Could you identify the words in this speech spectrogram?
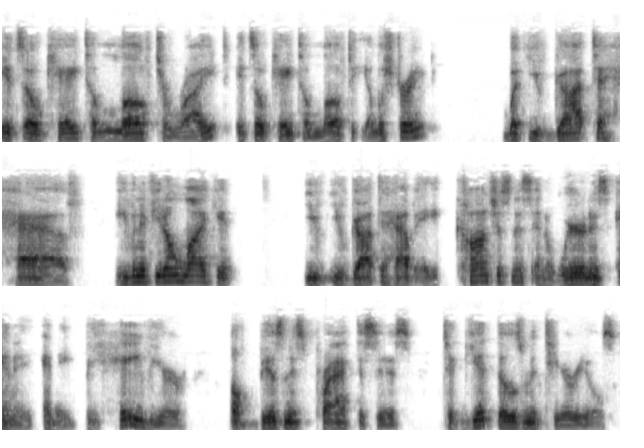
it's okay to love to write. It's okay to love to illustrate, but you've got to have, even if you don't like it, you've, you've got to have a consciousness and awareness and a, and a behavior of business practices to get those materials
